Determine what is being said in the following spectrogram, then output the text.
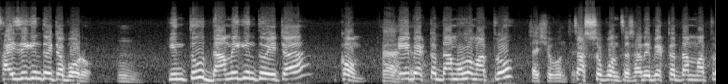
সাইজে কিন্তু এটা বড়। কিন্তু দামে কিন্তু এটা কম। হ্যাঁ, এই হ্যাঁ। ব্যাগটার দাম হলো মাত্র চারশো পঞ্চাশ। আর এই ব্যাগটার দাম মাত্র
